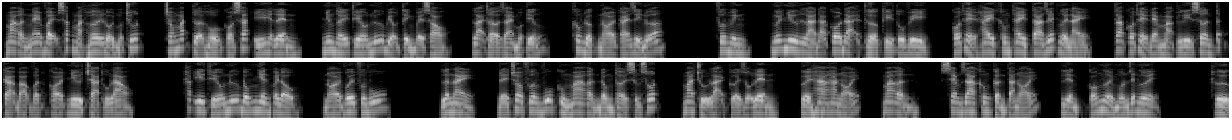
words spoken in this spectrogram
ma ẩn nghe vậy sắc mặt hơi đổi một chút, trong mắt tựa hồ có sát ý hiện lên, nhưng thấy thiếu nữ biểu tình về sau, lại thở dài một tiếng, không được nói cái gì nữa. Phương minh, ngươi như là đã có đại thừa kỳ tu vi, có thể hay không thay ta giết người này, ta có thể đem mạc ly sơn tất cả bảo vật coi như trả thù lao. Hắc y thiếu nữ bỗng nhiên quay đầu, nói với phương vũ. Lần này, để cho phương vũ cùng ma ẩn đồng thời sửng sốt, ma chủ lại cười rộ lên, cười ha ha nói, ma ẩn, xem ra không cần ta nói, liền có người muốn giết ngươi. Ừ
